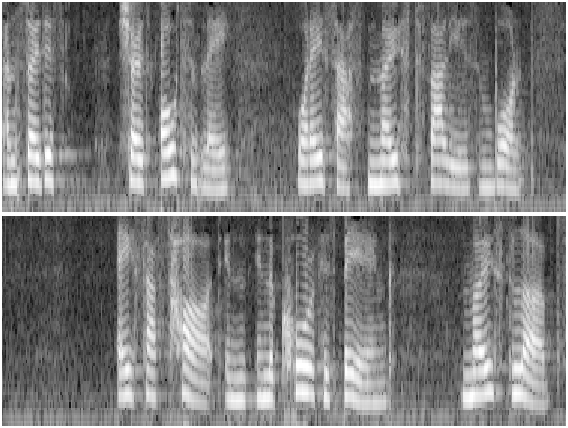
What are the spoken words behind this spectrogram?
And so this shows ultimately what Asaph most values and wants. Asaph's heart, in, in the core of his being, most loved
